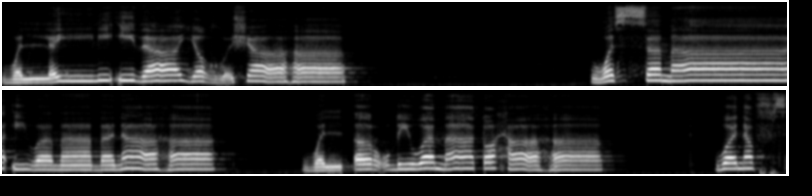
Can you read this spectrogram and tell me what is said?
والليل إذا يغشاها والسماء وما بناها والأرض وما طحاها ونفس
